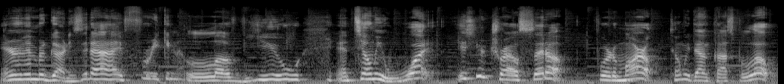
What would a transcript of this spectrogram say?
And remember, Guardians, that I freaking love you. And tell me what is your trial set up? for tomorrow? Tell me down comments below.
